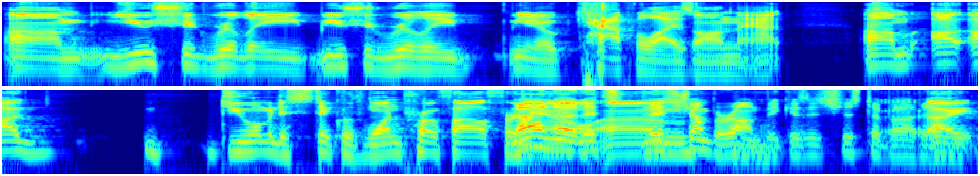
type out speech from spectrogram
Um, you should really, you should really, you know, capitalize on that. Um, I, I, do you want me to stick with one profile for no, now? No, no. Let's um, let's jump around because it's just about uh, right.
